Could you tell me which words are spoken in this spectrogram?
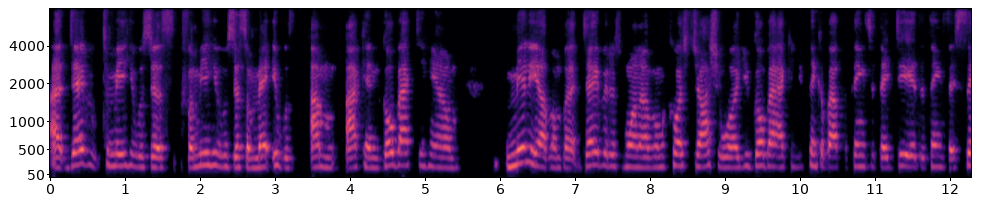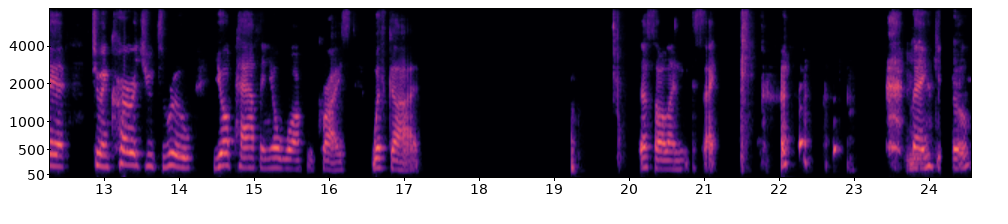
uh, David, to me, he was just for me. He was just amazing. It was I'm I can go back to him, many of them, but David is one of them. Of course, Joshua. You go back and you think about the things that they did, the things they said to encourage you through your path and your walk with Christ, with God. That's all I need to say. Thank you.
